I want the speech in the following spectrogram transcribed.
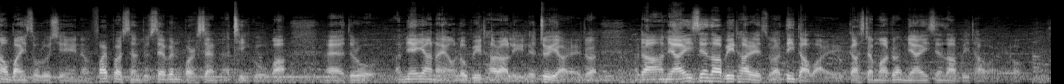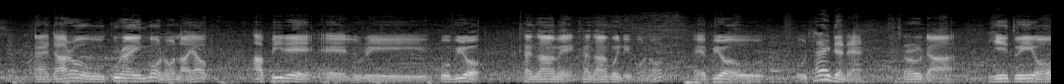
နောက်ပိုင်းဆိုလို့ရှိရင်တော့5% to 7%အထိကိုပါအဲသူတို့အမြတ်ရနိုင်အောင်လုပ်ပေးထားတာလေးလည်းတွေ့ရတဲ့အတွက်ဒါအများကြီးစဉ်းစားပေးထားတယ်ဆိုတာသိတာပါတယ် customer တို့အများကြီးစဉ်းစားပေးထားပါတယ်ဟုတ်အဲဒါတော့ဟိုကိုရိုင်းပေါ့နော်လာရောက်အားပေးတဲ့အဲလူတွေပို့ပြီးတော့ခံစားရမယ်ခံစား권တွေပေါ့နော်အဲပြီးတော့ဟိုထိုက်လိုက်တန်တန်ကျွန်တော်တို့ဒါရေသွေးရော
